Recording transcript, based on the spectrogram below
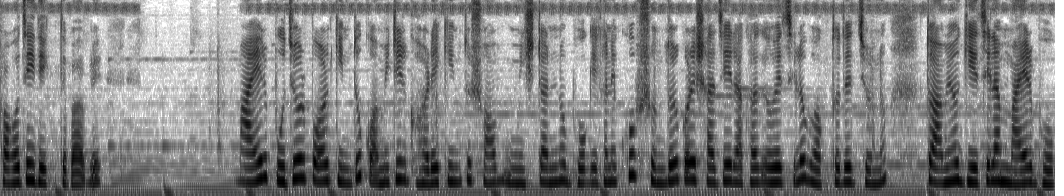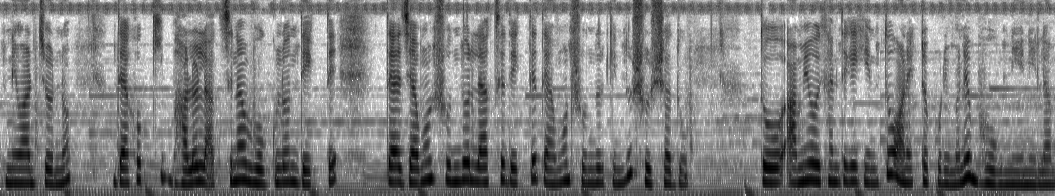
সহজেই দেখতে পাবে। মায়ের পুজোর পর কিন্তু কমিটির ঘরে কিন্তু সব মিষ্টান্ন ভোগ এখানে খুব সুন্দর করে সাজিয়ে রাখা হয়েছিল ভক্তদের জন্য। তো আমিও গিয়েছিলাম মায়ের ভোগ নেওয়ার জন্য। দেখো কি ভালো লাগছে না ভোগগুলো দেখতে। তা যেমন সুন্দর লাগছে দেখতে, তেমন সুন্দর কিন্তু সুস্বাদু। তো আমিও ওইখান থেকে কিন্তু অনেকটা পরিমাণে ভোগ নিয়ে নিলাম।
